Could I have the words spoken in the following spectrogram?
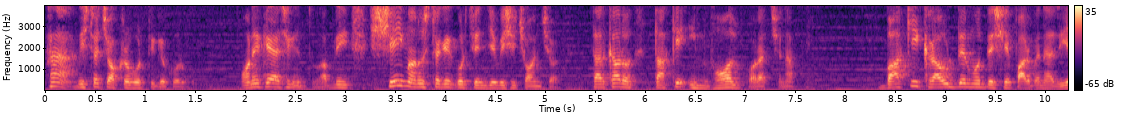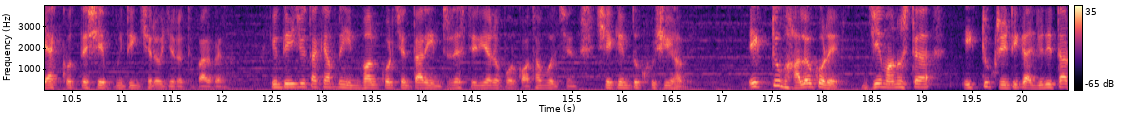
হ্যাঁ মিস্টার চক্রবর্তীকে করব। অনেকে আছে কিন্তু, আপনি সেই মানুষটাকে করছেন যে বেশি চঞ্চল। তার কারণ তাকে ইনভলভ করাচ্ছেন আপনি। বাকি ক্রাউডদের মধ্যে সে পারবে না রিয়াক্ট করতে সে মিটিং ছেড়েও যেতে পারবে না। কিন্তু এই যে তাকে আপনি ইনভলভ করছেন, তার ইন্টারেস্ট এরিয়ার ওপর কথা বলছেন, সে কিন্তু খুশি হবে। একটু ভালো করে যে মানুষটা একটু ক্রিটিক্যাল যদি তার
